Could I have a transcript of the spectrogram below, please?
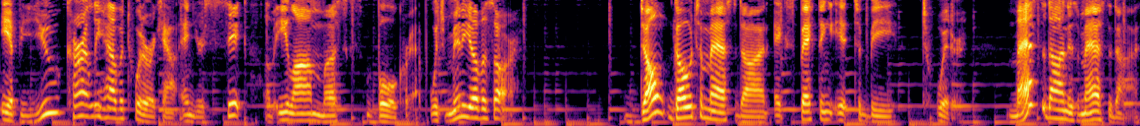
if you currently have a Twitter account and you're sick of Elon Musk's bullcrap, which many of us are, don't go to Mastodon expecting it to be Twitter. Mastodon is Mastodon.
